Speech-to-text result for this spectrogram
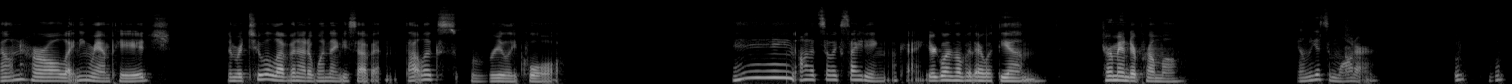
Mountain Hurl, Lightning Rampage. Number 211 out of 197. That looks really cool. Dang. Oh, that's so exciting. Okay, you're going over there with the um Charmander promo. Let me get some water. Oop, oop.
